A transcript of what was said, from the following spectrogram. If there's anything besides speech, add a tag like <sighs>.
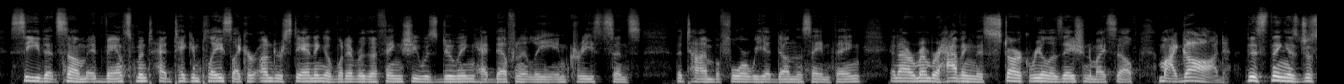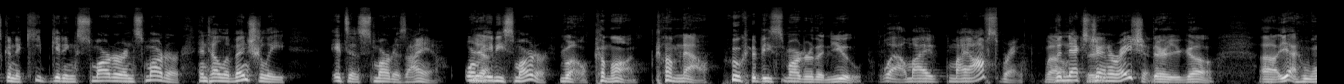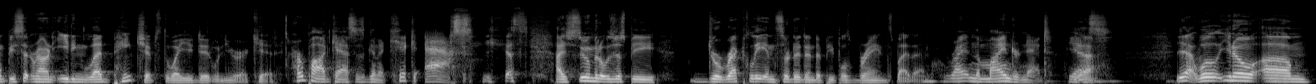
see that some advancement had taken place, like her understanding of whatever the thing she was doing had definitely increased since the time before we had done the same thing. And I remember having this stark realization to myself, my God, this thing is just going to keep getting smarter and smarter until eventually it's as smart as I am. Or Yeah. maybe smarter. Well, come on, come now. Who could be smarter than you? Well, my my offspring, Well, the next there- generation. There you go. Uh, yeah, who won't be sitting around eating lead paint chips the way you did when you were a kid? Her podcast is going to kick ass <laughs> Yes, I assume it will just be directly inserted into people's brains by then. right in the minder net. Yes. Yeah, well, you know, um,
